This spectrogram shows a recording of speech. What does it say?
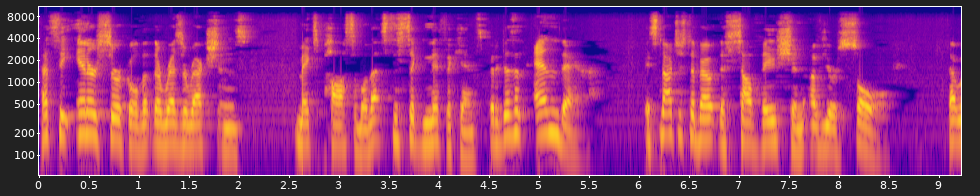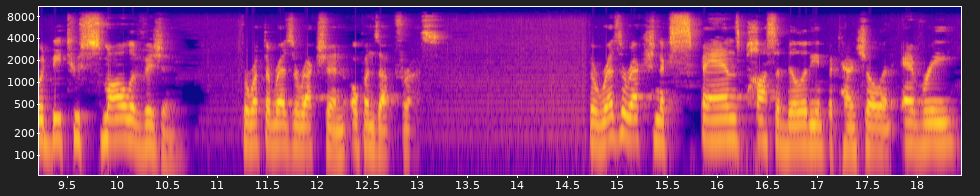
That's the inner circle that the resurrections makes possible. That's the significance, but it doesn't end there. It's not just about the salvation of your soul. That would be too small a vision for what the resurrection opens up for us. The resurrection expands possibility and potential in every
